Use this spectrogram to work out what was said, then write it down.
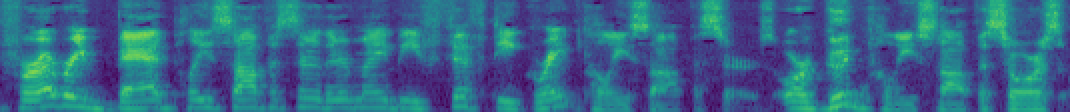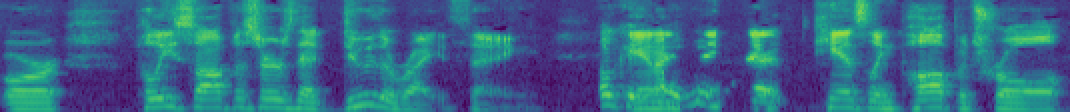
for every bad police officer there may be 50 great police officers or good police officers or police officers that do the right thing okay and i think that canceling paw patrol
